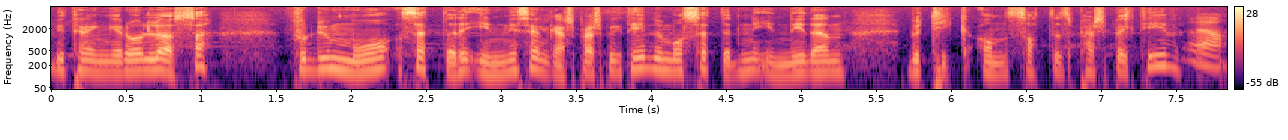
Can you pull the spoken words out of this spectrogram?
vi trenger å løse. For du må sette det inn i selgerens perspektiv. Du må sette den inn i den butikkansattes perspektiv. Ja.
